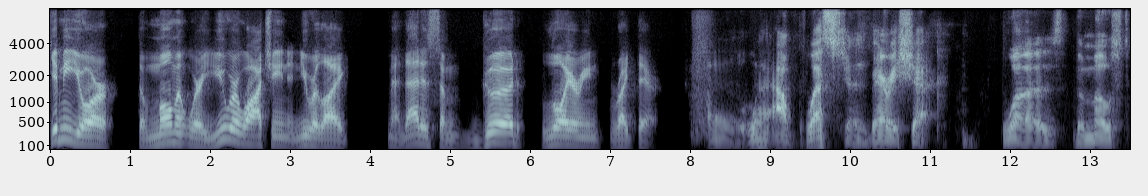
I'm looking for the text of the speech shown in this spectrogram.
Give me your the moment where you were watching and you were like, man, that is some good lawyering right there. Oh, without question, Barry Scheck was the most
